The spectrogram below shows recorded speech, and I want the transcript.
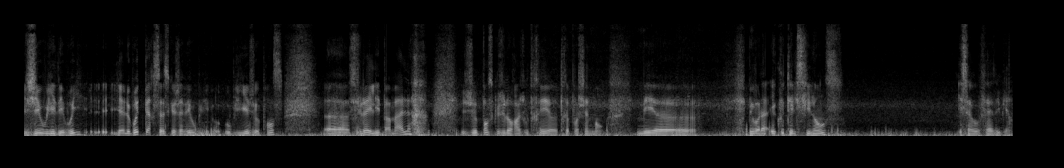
j'ai oublié des bruits? Il y a le bruit de perceuse que j'avais oublié, je pense. Celui-là, il est pas mal. je pense que je le rajouterai très prochainement. Mais, mais voilà, écoutez le silence et ça vous fait du bien.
